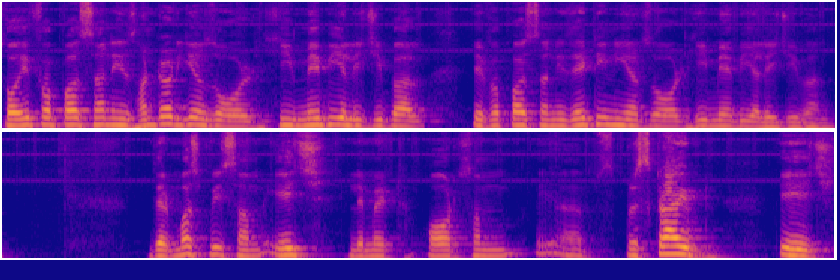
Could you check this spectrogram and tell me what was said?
So if a person is 100 years old, he may be eligible. If a person is 18 years old, he may be eligible. There must be some age limit or some uh, prescribed age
